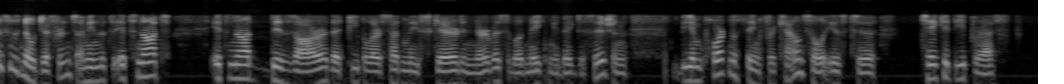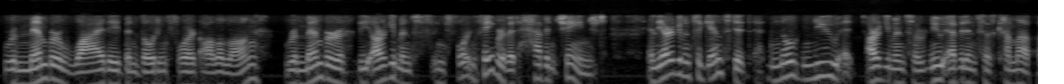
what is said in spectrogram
this is no different. I mean, it's, it's not it's not bizarre that people are suddenly scared and nervous about making a big decision. The important thing for council is to take a deep breath, remember why they've been voting for it all along. Remember the arguments in, for, in favor of it haven't changed. And the arguments against it, no new arguments or new evidence has come up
